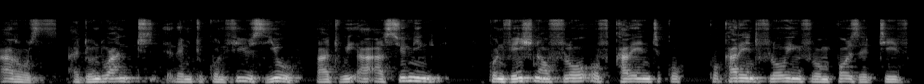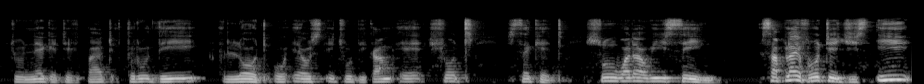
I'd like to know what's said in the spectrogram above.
arrows. I don't want them to confuse you, but we are assuming conventional flow of current current flowing from positive to negative but through the load or else it will become a short circuit so what are we saying supply voltage is e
